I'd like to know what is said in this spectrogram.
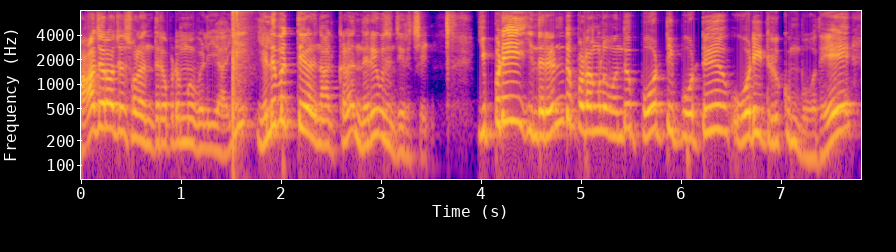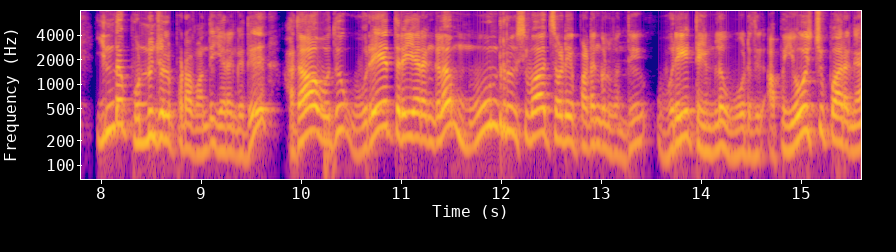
ராஜராஜ சோழன் திரைப்படமும் வெளியாகி எழுபத்தேழு நாட்களை நிறைவு செஞ்சிருச்சு. இப்படி இந்த ரெண்டு படங்களும் வந்து போட்டி போட்டு ஓடிட்டு இருக்கும்போதே இந்த பொன்னுஞ்சல் படம் வந்து இறங்குது. அதாவது ஒரே திரையரங்கில் மூன்று சிவாஜியோடைய படங்கள் வந்து ஒரே டைமில் ஓடுது. அப்போ யோசிச்சு பாருங்க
